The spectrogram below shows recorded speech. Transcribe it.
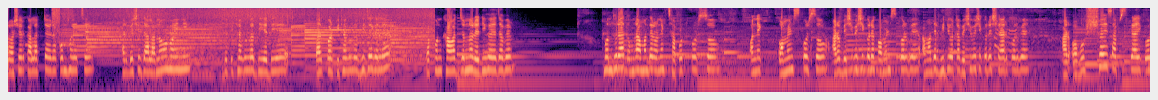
রসের কালারটা এরকম হয়েছে। আর বেশি জ্বালানোও হয়নি। যে পিঠাগুলো দিয়ে দিয়ে তারপর পিঠাগুলো ভিজে গেলে তখন খাওয়ার জন্য রেডি হয়ে যাবে। বন্ধুরা, তোমরা আমাদের অনেক সাপোর্ট করছ, অনেক কমেন্টস করছ, আরও বেশি বেশি করে কমেন্টস করবে, আমাদের ভিডিওটা বেশি বেশি করে শেয়ার করবে, আর অবশ্যই সাবস্ক্রাইব কর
